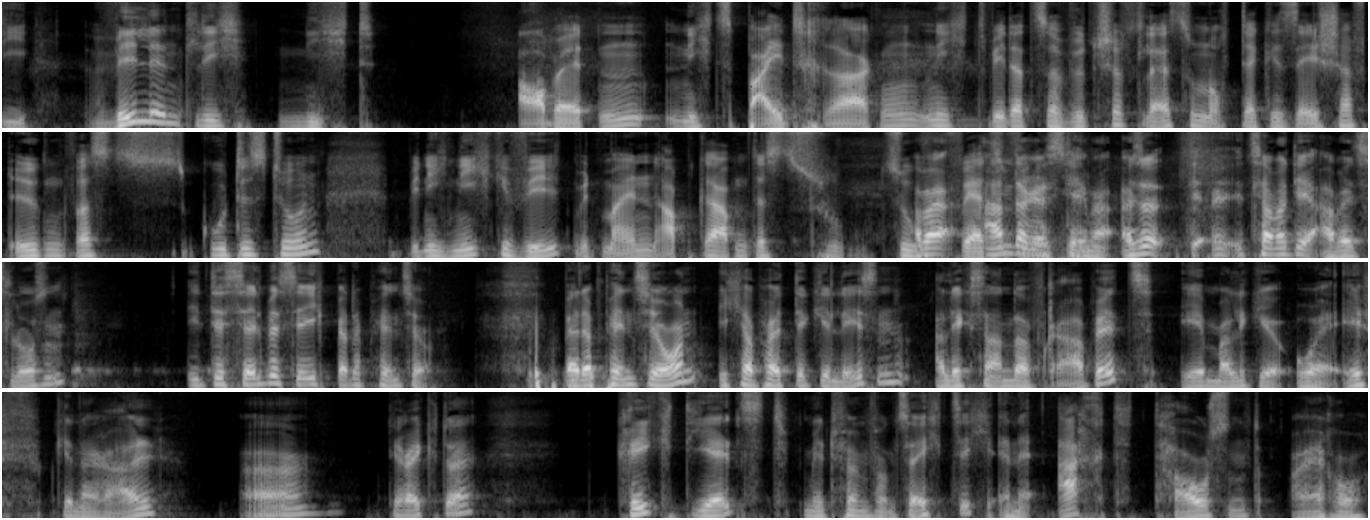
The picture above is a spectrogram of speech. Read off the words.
die willentlich nicht arbeiten, nichts beitragen, nicht weder zur Wirtschaftsleistung noch der Gesellschaft irgendwas Gutes tun, bin ich nicht gewillt, mit meinen Abgaben das zu, zu Aber anderes. Thema. Also jetzt haben wir die Arbeitslosen. Dasselbe sehe ich bei der Pension. Bei der Pension, ich habe heute gelesen, Alexander Frabetz, ehemaliger ORF-Generaldirektor, kriegt jetzt mit 65 eine 8000 Euro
